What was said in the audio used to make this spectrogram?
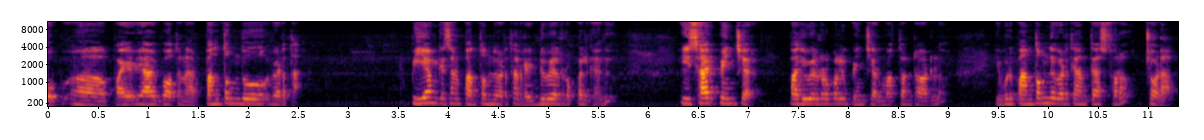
ఓపు పై అయిపోతున్నారు పంతొమ్మిదో విడత. పిఎం కిసాన్ పంతొమ్మిది విడత రెండు వేల రూపాయలు కాదు ఈసారి పెంచారు. పదివేల రూపాయలు పెంచారు మొత్తం టోటల్. ఇప్పుడు పంతొమ్మిది విడత ఎంత వేస్తారో చూడాలి.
